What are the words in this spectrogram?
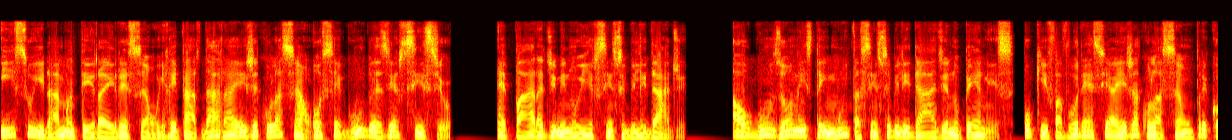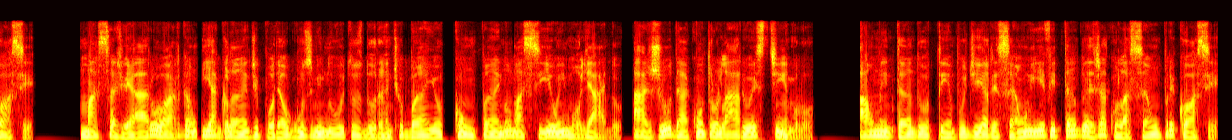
Isso irá manter a ereção e retardar a ejaculação. O segundo exercício é para diminuir sensibilidade. Alguns homens têm muita sensibilidade no pênis, o que favorece a ejaculação precoce. Massagear o órgão e a glande por alguns minutos durante o banho, com um pano macio e molhado, ajuda a controlar o estímulo, aumentando o tempo de ereção e evitando ejaculação precoce.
